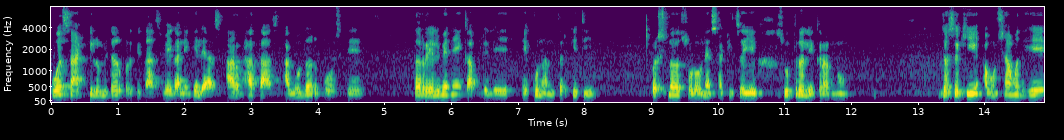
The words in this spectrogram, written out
व साठ किलोमीटर प्रति तास वेगाने गेल्यास अर्धा तास अगोदर पोहोचते. तर रेल्वेने कापलेले एकूण अंतर किती? प्रश्न सोडवण्यासाठीचं एक सूत्र लेकरांनो. जसं की अंशामध्ये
